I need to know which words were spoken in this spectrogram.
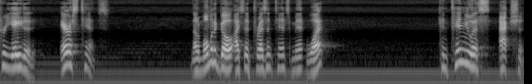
created. Aorist tense. Now, a moment ago, I said present tense meant what? Continuous action.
